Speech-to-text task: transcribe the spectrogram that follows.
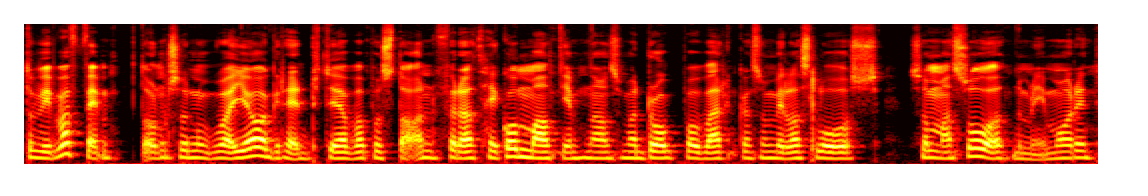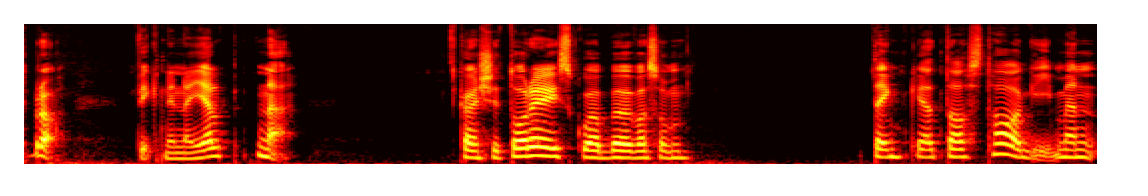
då vi var 15 så nog var jag rädd till jag var på stan för att det kom alltid någon som var drogpåverkad som ville slå oss som man såg att de mår inte bra. Fick ni någon hjälp? Nej. Kanske Torrey skulle jag behöva som tänker jag tas tag i men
